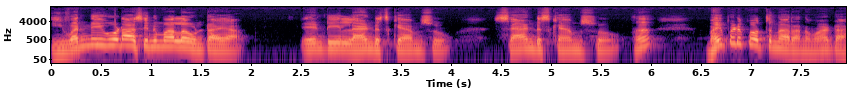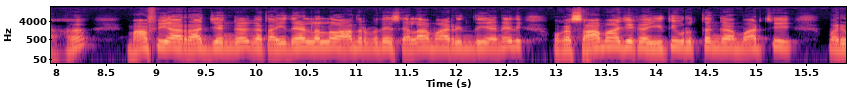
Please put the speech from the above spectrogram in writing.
ఇవన్నీ కూడా ఆ సినిమాలో ఉంటాయా? ఏంటి? ల్యాండ్ స్కామ్స్ శాండ్ స్కామ్స్ భయపడిపోతున్నారన్నమాట. మాఫియా రాజ్యంగా గత ఐదేళ్ళలో ఆంధ్రప్రదేశ్ ఎలా మారింది అనేది ఒక సామాజిక ఇతివృత్తంగా మార్చి మరి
